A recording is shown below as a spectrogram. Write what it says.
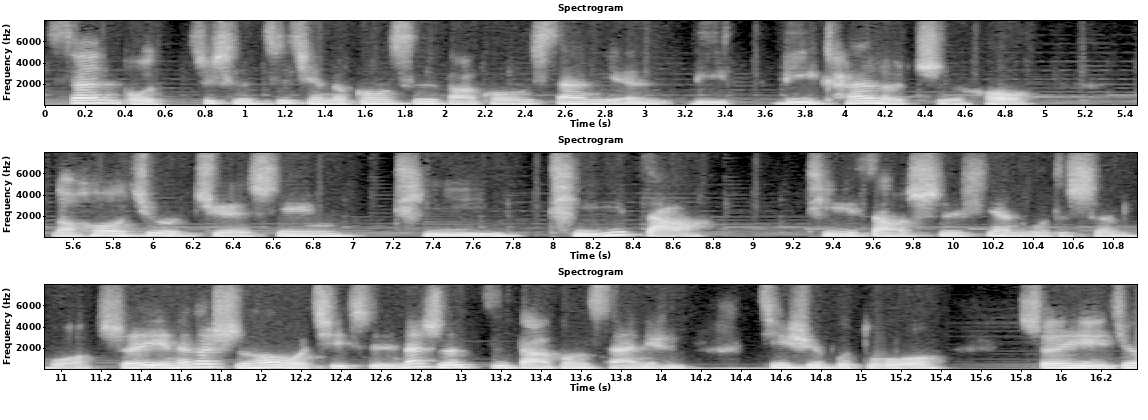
三我就是之前的公司打工三年，离离开了之后，然后就决心提提早提早实现我的生活。所以那个时候我其实那时候只打工三年，积蓄不多。所以就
